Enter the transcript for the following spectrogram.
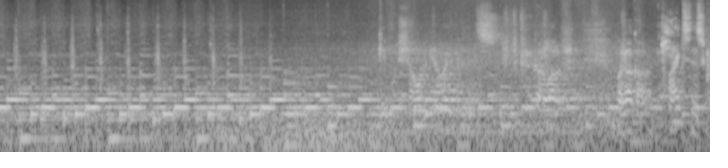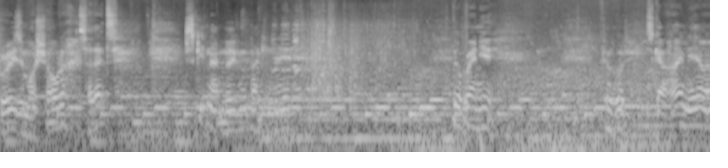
my shoulder going. It's got a lot of, well, I've got plates and screws in my shoulder, so that's just getting that movement back in there. Feel brand new. Feel good. Let's go home now.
